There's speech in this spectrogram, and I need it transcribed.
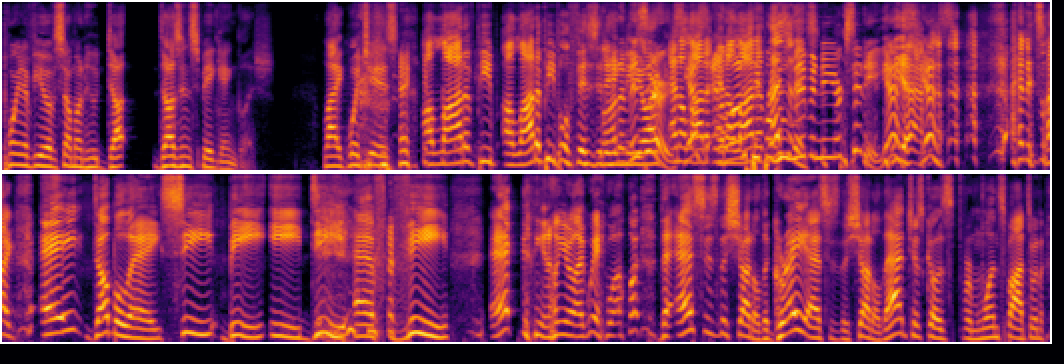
point of view of someone who do- doesn't speak English. Like which is a lot of people a lot of people visiting lot of New visitors, York and a yes, lot of and a lot of people who live in New York City. Yes, Yeah. yes. and it's like A double A C B E D F V X. You know, you're like, wait, what? What? The S is the shuttle. The gray S is the shuttle. That just goes from one spot to another.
